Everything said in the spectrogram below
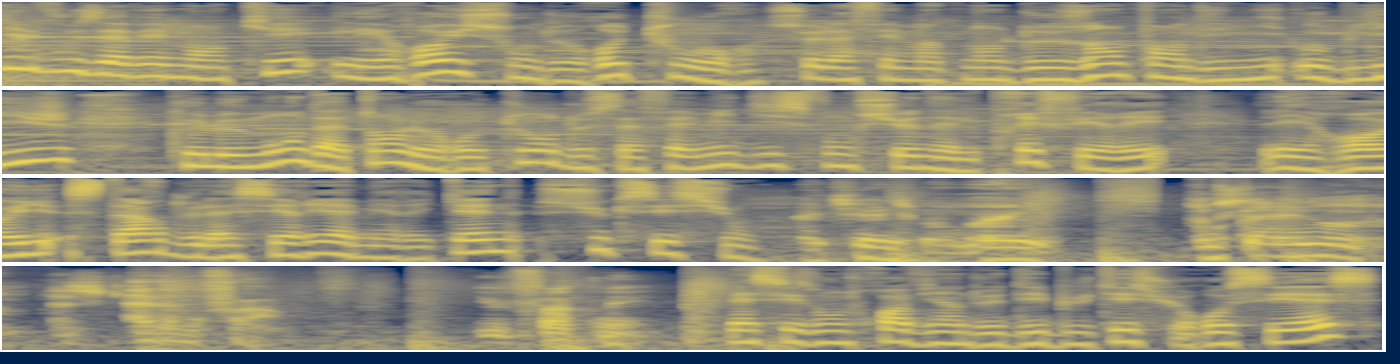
S'il vous avait manqué, les Roy sont de retour. Cela fait maintenant deux ans, pandémie oblige, que le monde attend le retour de sa famille dysfonctionnelle préférée, les Roy, stars de la série américaine Succession. I La saison 3 vient de débuter sur OCS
